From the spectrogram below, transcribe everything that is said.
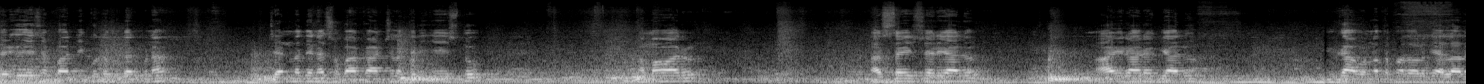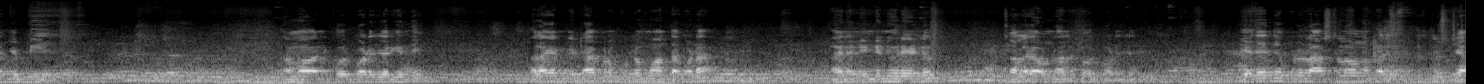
తెలుగుదేశం పార్టీ కుటుంబ తరపున జన్మదిన శుభాకాంక్షలు తెలియజేస్తూ అమ్మవారు అష్టైశ్వర్యాలు ఆయురారోగ్యాలు ఇంకా ఉన్నత పదవులకు వెళ్ళాలని చెప్పి అమ్మవారిని కోరుకోవడం జరిగింది. అలాగే పిఠాపురం కుటుంబం అంతా కూడా ఆయన నిండి నూరేళ్ళు చల్లగా ఉండాలని కోరుకోవడం జరిగింది. ఏదైతే ఇప్పుడు రాష్ట్రంలో ఉన్న పరిస్థితుల దృష్ట్యా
